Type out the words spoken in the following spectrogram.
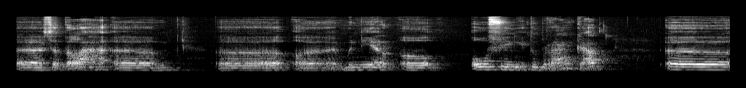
eh, setelah eh, eh, Menir eh, Oving itu berangkat eh,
